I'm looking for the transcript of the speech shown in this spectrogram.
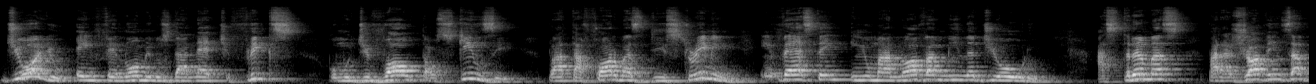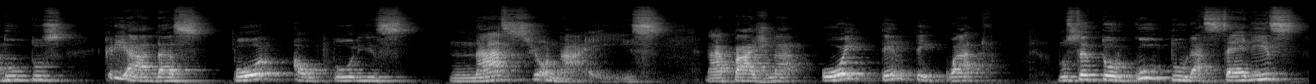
De olho em fenômenos da Netflix, como De Volta aos 15, plataformas de streaming investem em uma nova mina de ouro. As tramas para jovens adultos criadas por autores nacionais. Na página 84, no setor Cultura Séries,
